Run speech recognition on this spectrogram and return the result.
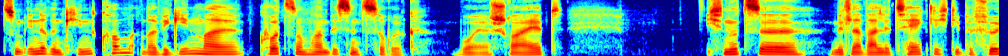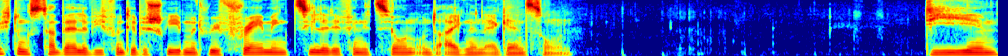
zum inneren Kind kommen, aber wir gehen mal kurz noch mal ein bisschen zurück, wo er schreibt, ich nutze mittlerweile täglich die Befürchtungstabelle, wie von dir beschrieben, mit Reframing, Zieledefinition und eigenen Ergänzungen. Die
